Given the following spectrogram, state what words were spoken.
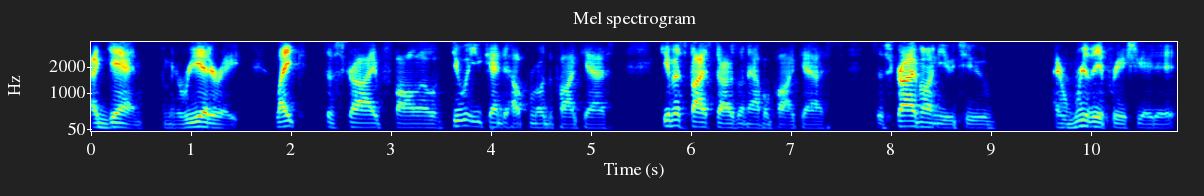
Again, I'm going to reiterate: like, subscribe, follow, do what you can to help promote the podcast. Give us five stars on Apple Podcasts. Subscribe on YouTube I really appreciate it.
